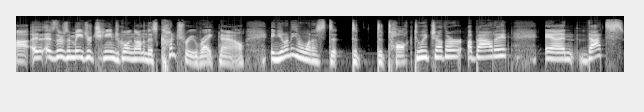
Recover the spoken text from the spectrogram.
uh, as there's a major change going on in this country right now, and you don't even want us to, to, to talk to each other about it. And that's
